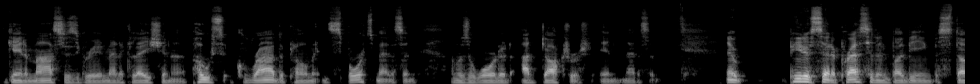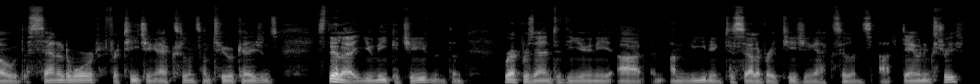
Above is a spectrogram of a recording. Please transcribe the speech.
he gained a master's degree in medication, a post grad diploma in sports medicine, and was awarded a doctorate in medicine. Now, Peter set a precedent by being bestowed the Senate Award for teaching excellence on two occasions, still a unique achievement. And represented the uni at a meeting to celebrate teaching excellence at Downing Street.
